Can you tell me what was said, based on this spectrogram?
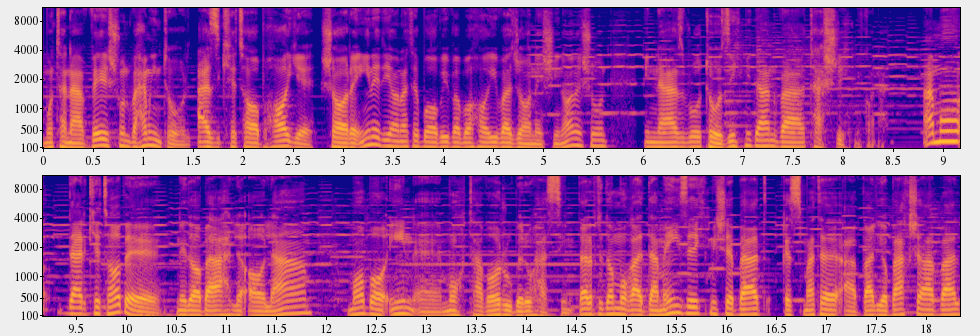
متنوعشون و همینطور از کتاب های شارعین دیانت بابی و باهایی و جانشینانشون این نظم رو توضیح میدن و تشریح می‌کنن. اما در کتاب ندا به اهل عالم ما با این محتوا روبرو هستیم. در ابتدا مقدمه ای ذکر میشه بعد قسمت اول یا بخش اول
